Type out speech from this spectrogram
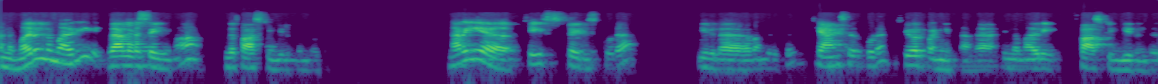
அந்த மருந்து மாதிரி வேலை செய்யுமா? இந்த ஃபாஸ்டிங் இருக்கும்போது. நிறைய கேஸ் ஸ்டடிஸ் கூட இதுல வந்திருக்கு. கேன்சர் கூட கியூர் பண்ணியிருக்காங்க. இந்த மாதிரி ஃபாஸ்டிங் இருந்து.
